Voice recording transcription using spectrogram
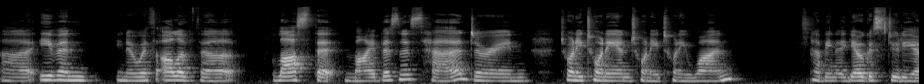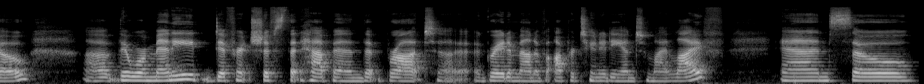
uh, even, you know, with all of the loss that my business had during 2020 and 2021, having a yoga studio. Uh, there were many different shifts that happened that brought uh, a great amount of opportunity into my life. And so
